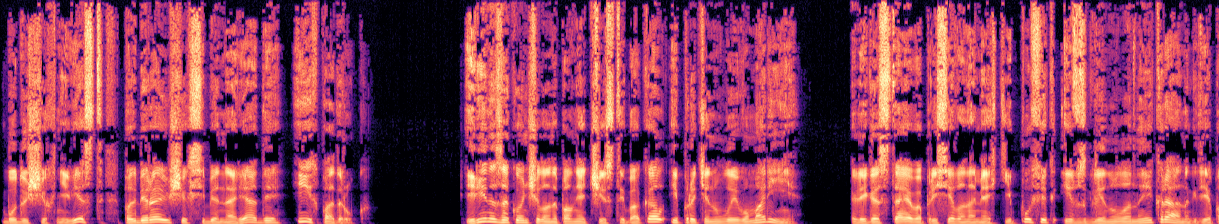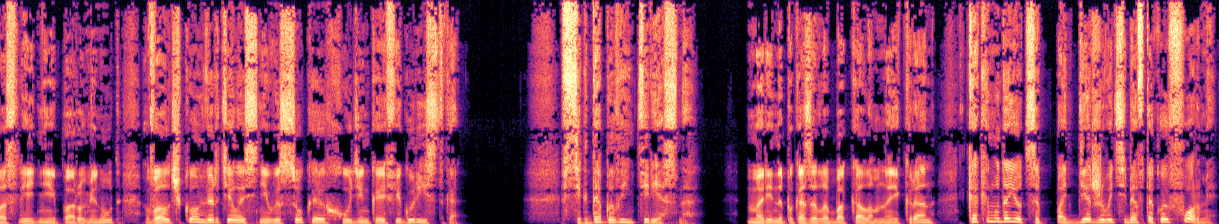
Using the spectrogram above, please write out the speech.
будущих невест, подбирающих себе наряды и их подруг. Ирина закончила наполнять чистый бокал и протянула его Марине. Легостаева присела на мягкий пуфик и взглянула на экран, где последние пару минут волчком вертелась невысокая худенькая фигуристка. «Всегда было интересно», — Марина показала бокалом на экран, «как им удается поддерживать себя в такой форме.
